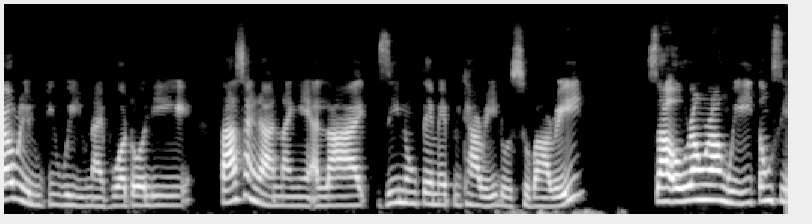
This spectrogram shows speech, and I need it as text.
ရောက်ရီလူတီဝေယူနိုင်ဖို့အတော်လေး သားဆိုင်ရာနိုင်ငံအလိုက်ဇီနုံတဲမဲပိထားရီလို့ဆိုပါရီစာအုပ်ရောင်းရောင်းငွေ3စီ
